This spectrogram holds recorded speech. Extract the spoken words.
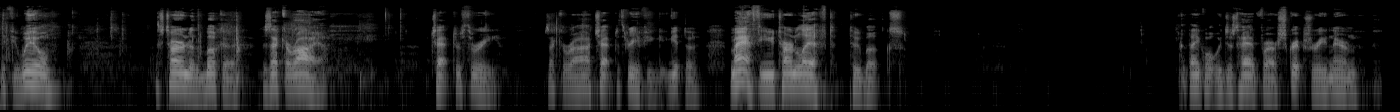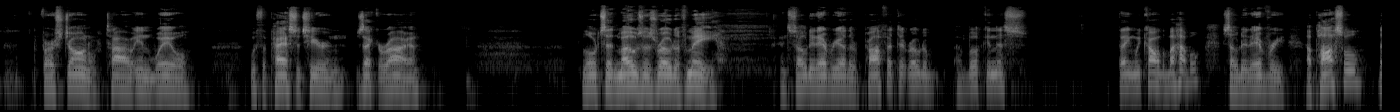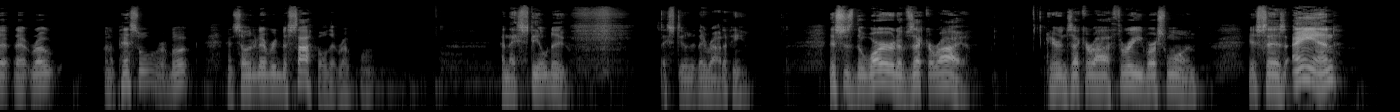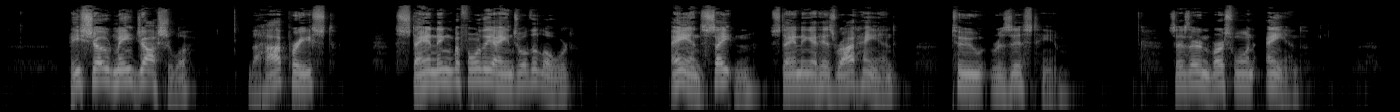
if you will, let's turn to the book of Zechariah, chapter 3. Zechariah chapter 3. If you get to Matthew, turn left two books. I think what we just had for our scripture reading there in First John will tie in well with the passage here in Zechariah. The Lord said, Moses wrote of me, and so did every other prophet that wrote a book in this thing we call the Bible. So did every apostle that, that wrote an epistle or a book, and so did every disciple that wrote one. And they still do. They still do. They write of him. This is the word of Zechariah. Here in Zechariah 3, verse 1, it says, And he showed me Joshua, the high priest, standing before the angel of the Lord and Satan standing at his right hand to resist him. It says there in verse 1 and.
